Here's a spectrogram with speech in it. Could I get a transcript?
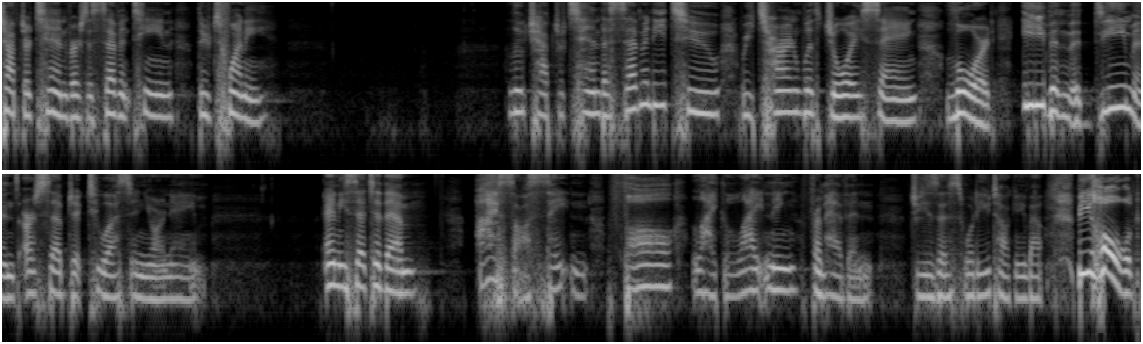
chapter 10, verses 17 through 20. Luke chapter 10, the 72 returned with joy, saying, Lord, even the demons are subject to us in your name. And he said to them, I saw Satan fall like lightning from heaven. Jesus, what are you talking about? Behold,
